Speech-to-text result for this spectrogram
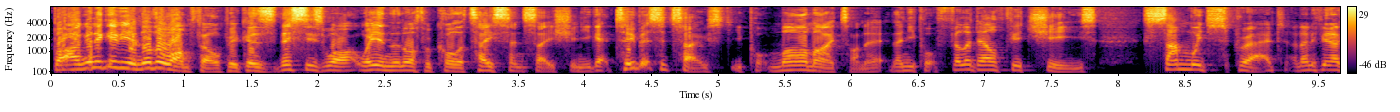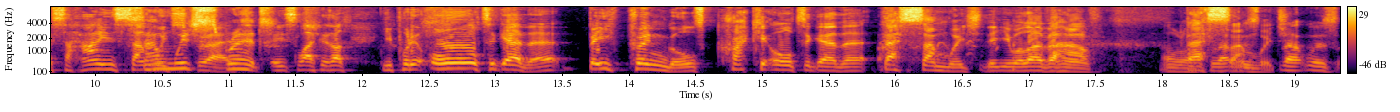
But I'm going to give you another one, Phil, because this is what we in the north would call a taste sensation. You get two bits of toast, you put Marmite on it, then you put Philadelphia cheese, sandwich spread. I don't know if you know Heinz sandwich, sandwich spread. spread. It's like a, you put it all together, beef Pringles, crack it all together. Best sandwich that you will ever have. Right, Best so that sandwich. Was, that was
